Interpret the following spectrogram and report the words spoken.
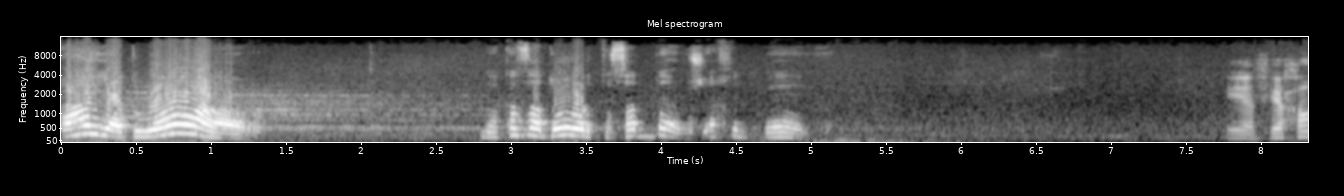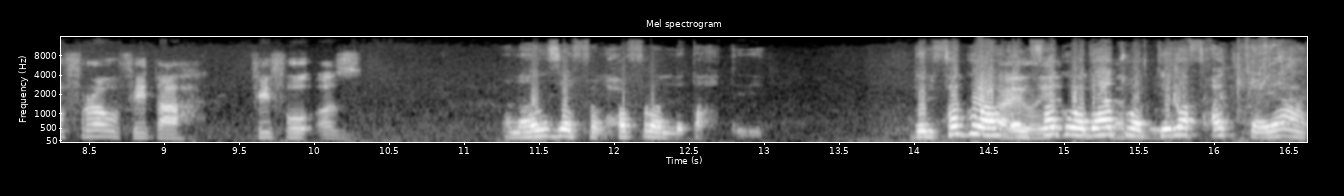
آه يا دوار. ده كذا دور تصدق مش أخد بالي. هي في حفرة وفي تحت. في فوق قصدي. أنا هنزل في الحفرة اللي تحت دي. دي الفجوة أيوة، دي الفجوة. هتودينا في حتة يعني.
